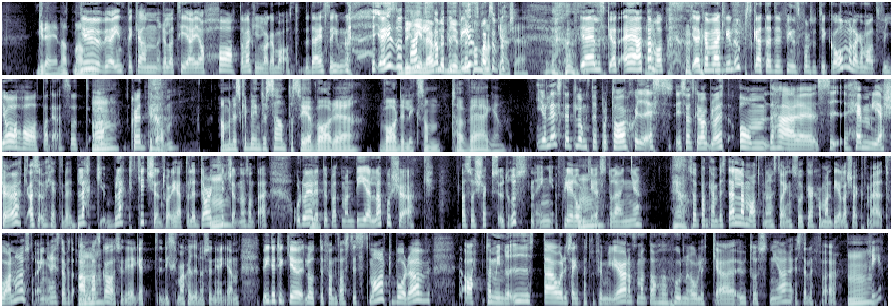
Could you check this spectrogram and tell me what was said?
grejen att man... Gud, jag inte kan relatera. Jag hatar verkligen att laga mat. Det där är så himla... Jag är så du tacksam gillar att att bli det bjuden finns på folk mat som... kanske? Jag älskar att äta mat. Jag kan verkligen uppskatta att det finns folk som tycker om att laga mat, för jag hatar det. Så att, Mm. ja, cred till dem. Ja, men det ska bli intressant att se var det, var det liksom tar vägen. Jag läste ett långt reportage i, S, i Svenska Dagbladet om det här eh, si, hemliga kök, alltså vad heter det, Black, Black Kitchen tror jag det heter, eller Dark Kitchen och sånt där. Och då är det typ att man delar på kök, alltså köksutrustning, flera olika restauranger. Ja. Så att man kan beställa mat från en restaurang så kanske man delar kök med två andra restauranger istället för att alla ska ha sitt eget diskmaskin och sin egen. Vilket jag tycker låter fantastiskt smart, både av ja, ta mindre yta och det är säkert bättre för miljön att man inte har hundra olika utrustningar istället för tre.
